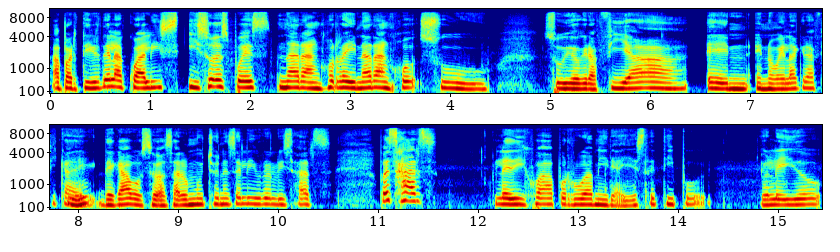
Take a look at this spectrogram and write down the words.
a partir de la cual hizo después Naranjo, Rey Naranjo, su, su biografía en, novela gráfica de, Gabo. Se basaron mucho en ese libro, Luis Hars. Pues Hars le dijo a Porrúa, mira, y este tipo, yo he leído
